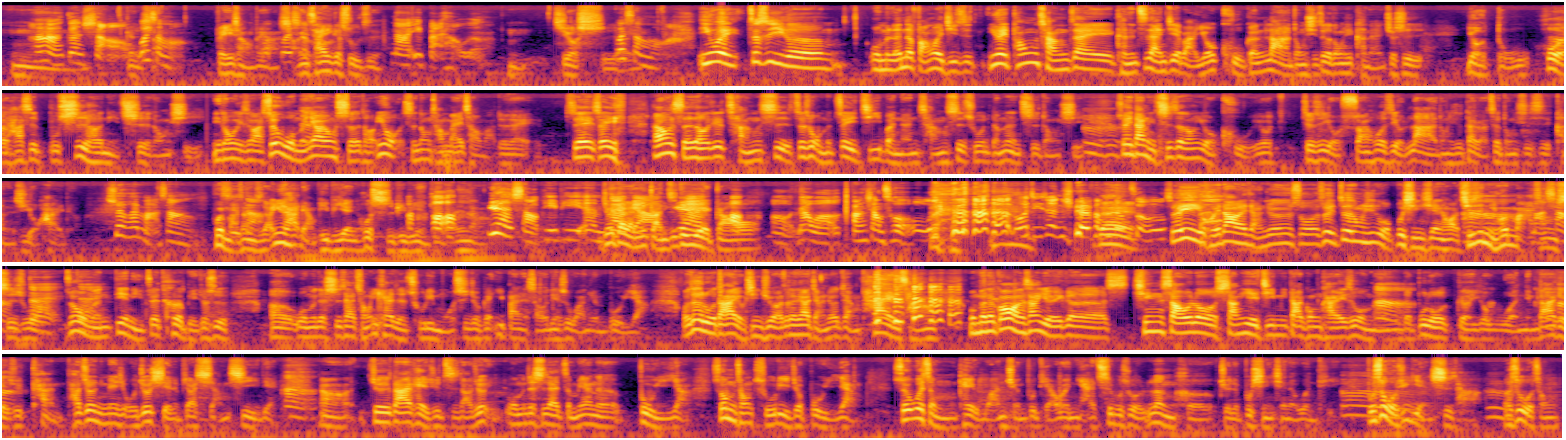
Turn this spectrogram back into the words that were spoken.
嗯，它好像更少。为什么？非常非常少。你猜一个数字？那一百好了。嗯，只有十。为什么啊？因为这是一个我们人的防卫机制。因为通常在可能自然界吧，有苦跟辣的东西，这个东西可能就是有毒，或者它是不适合你吃的东西。你懂我意思吗？所以我们要用舌头，因为神农尝百草嘛，对不对？所以，所以他用舌头去尝试，这是我们最基本能尝试出能不能吃东西。嗯所以，当你吃这东西有苦、有就是有酸或者是有辣的东西，就代表这东西是可能是有害的。所以会马上会马上知道，因为它两 ppm 或十 ppm 哦哦，越少 ppm 就代表你感知度越高。哦，那我方向错误，逻辑正确，方向错误。所以回到来讲，就是说，所以这个东西如果不新鲜的话，其实你会马上吃出来。所以，我们店里最特别就是。呃，我们的食材从一开始的处理模式就跟一般的烧肉店是完全不一样。我这个如果大家有兴趣的话，这个要讲就讲太长。我们的官网上有一个青烧肉商业机密大公开，是我们的部落格一个文，你们大家可以去看。它就里面我就写的比较详细一点，嗯啊，就是大家可以去知道，就我们的食材怎么样的不一样，所以我们从处理就不一样。所以为什么我们可以完全不调味，你还吃不出任何觉得不新鲜的问题？不是我去掩饰它，而是我从。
